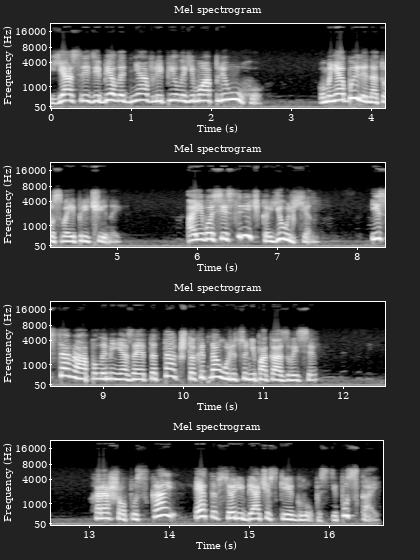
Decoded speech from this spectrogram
я среди бела дня влепила ему оплеуху. У меня были на то свои причины. А его сестричка Юльхин и старапала меня за это так, что хоть на улицу не показывайся. Хорошо, пускай это все ребяческие глупости, пускай.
